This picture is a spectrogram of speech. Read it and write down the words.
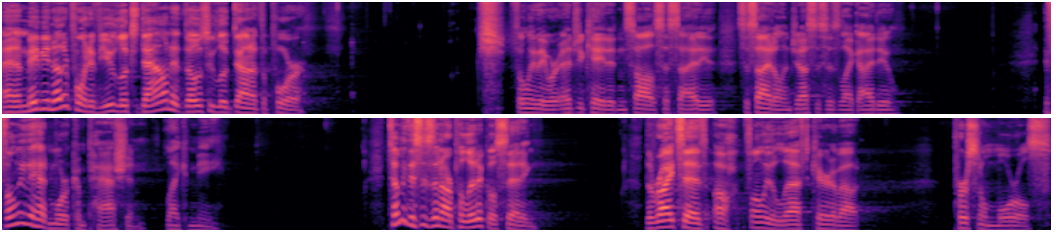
And maybe another point of view looks down at those who look down at the poor. If only they were educated and saw society, societal injustices like I do. If only they had more compassion like me. Tell me this isn't our political setting. The right says, oh, if only the left cared about personal morals.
